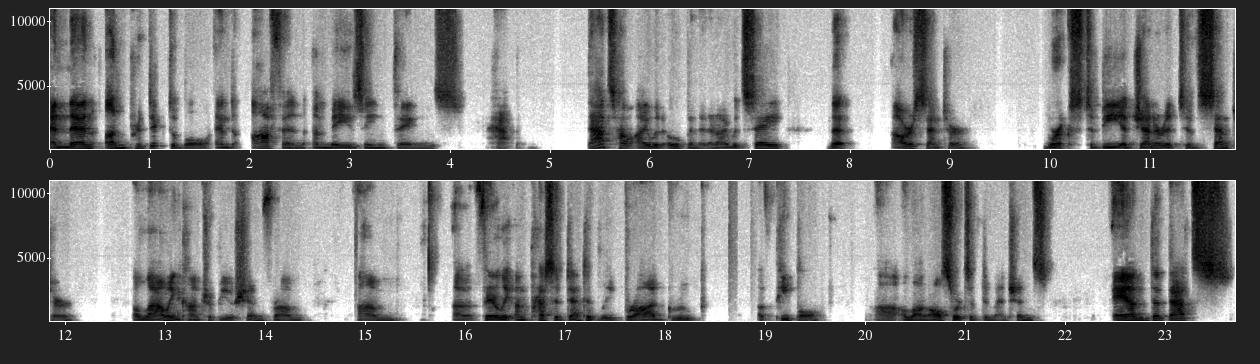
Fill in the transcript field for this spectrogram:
and then unpredictable and often amazing things happen. That's how I would open it. And I would say that our center works to be a generative center allowing contribution from um, a fairly unprecedentedly broad group of people uh, along all sorts of dimensions, and that that's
